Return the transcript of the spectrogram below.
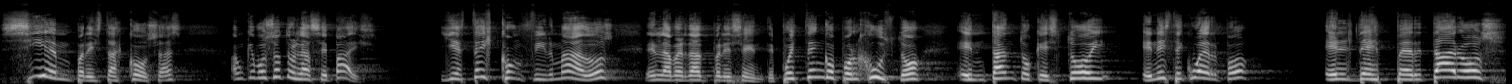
siempre estas cosas, aunque vosotros las sepáis y estéis confirmados en la verdad presente. Pues tengo por justo, en tanto que estoy en este cuerpo, el despertaros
